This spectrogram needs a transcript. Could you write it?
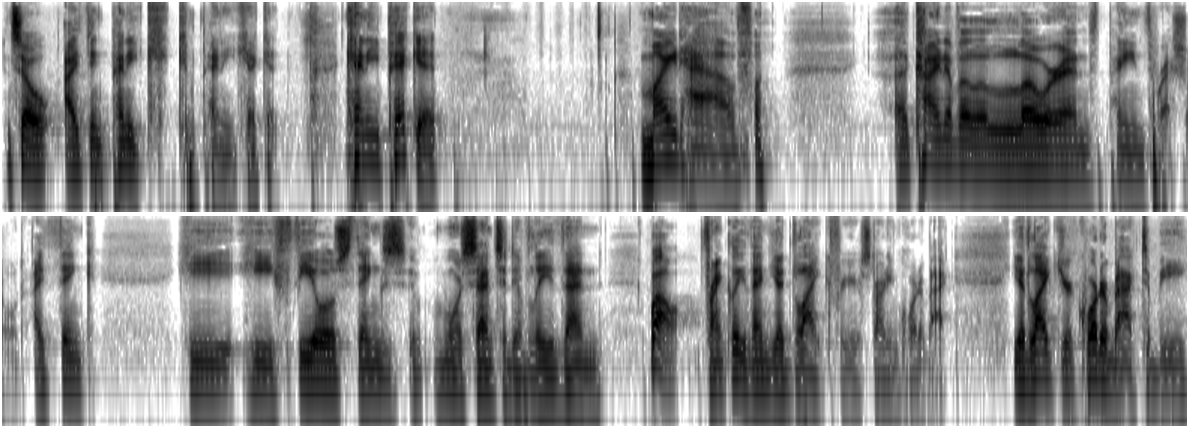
And so I think Penny, Penny Kickett, Kenny Pickett might have a kind of a lower end pain threshold. I think he he feels things more sensitively than well, frankly, than you'd like for your starting quarterback. You'd like your quarterback to be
